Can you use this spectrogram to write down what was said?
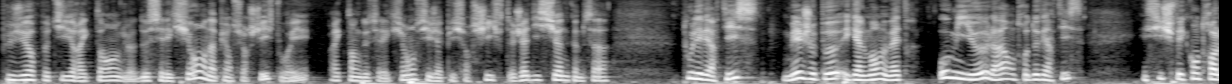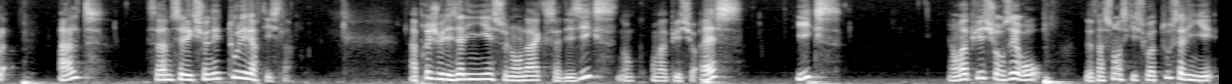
plusieurs petits rectangles de sélection en appuyant sur Shift, vous voyez, rectangle de sélection. Si j'appuie sur Shift, j'additionne comme ça tous les vertices, mais je peux également me mettre au milieu, là, entre deux vertices. Et si je fais CTRL Alt, ça va me sélectionner tous les vertices là. Après, je vais les aligner selon l'axe des X. Donc, on va appuyer sur S, X, et on va appuyer sur 0, de façon à ce qu'ils soient tous alignés,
